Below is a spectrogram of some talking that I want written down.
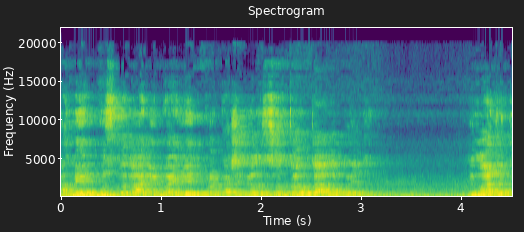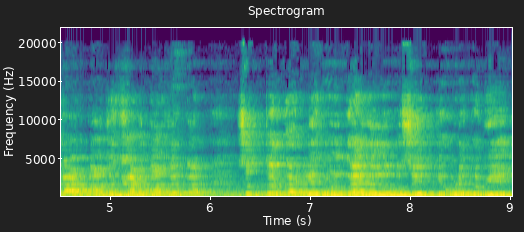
अनेक पुस्तकं आली पाहिजेत. प्रकाशकाला सतवता आलं पाहिजे. माझं काढ माझं काढ माझं काढ सत्तर काढले म्हणून काय झालं? वसईत केवढे कवी आहेत?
